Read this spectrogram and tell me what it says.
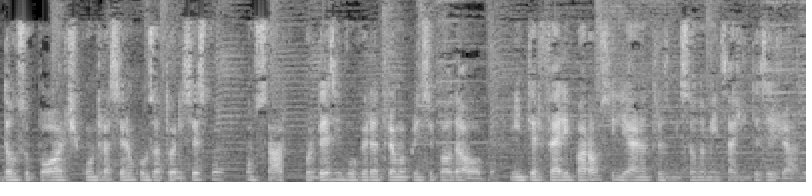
dão suporte, contracenam com os atores responsáveis por desenvolver a trama principal da obra e interferem para auxiliar na transmissão da mensagem desejada.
